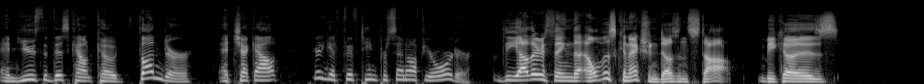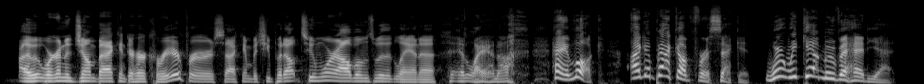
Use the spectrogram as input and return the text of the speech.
and use the discount code thunder at checkout you're going to get 15% off your order the other thing, the Elvis connection doesn't stop because I, we're going to jump back into her career for a second, but she put out two more albums with Atlanta. atlanta. Hey look i got back up for a second. We're, we can't move ahead yet.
